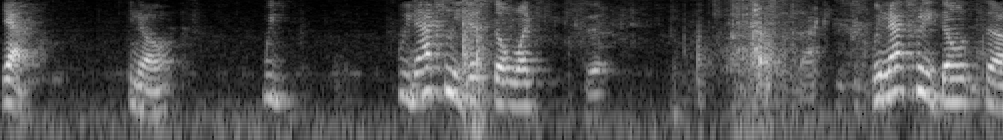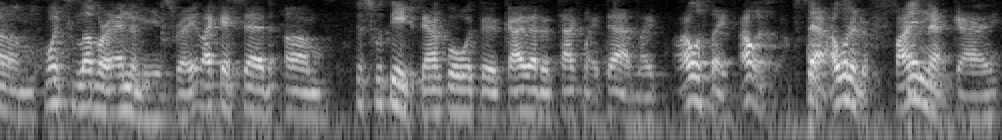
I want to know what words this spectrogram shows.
yeah, you know, we we naturally just don't want. We naturally don't um, want to love our enemies, right? Like I said, um, just with the example with the guy that attacked my dad, like I was like, I was upset. I wanted to find that guy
